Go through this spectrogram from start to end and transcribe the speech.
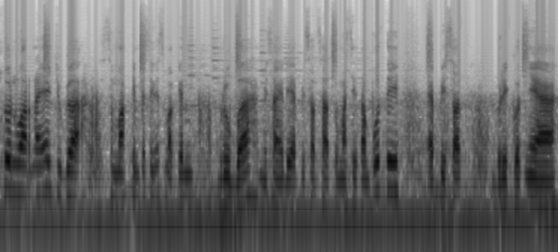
Tone warnanya juga semakin ke sini semakin berubah. Misalnya di episode 1 masih hitam putih episode berikutnya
